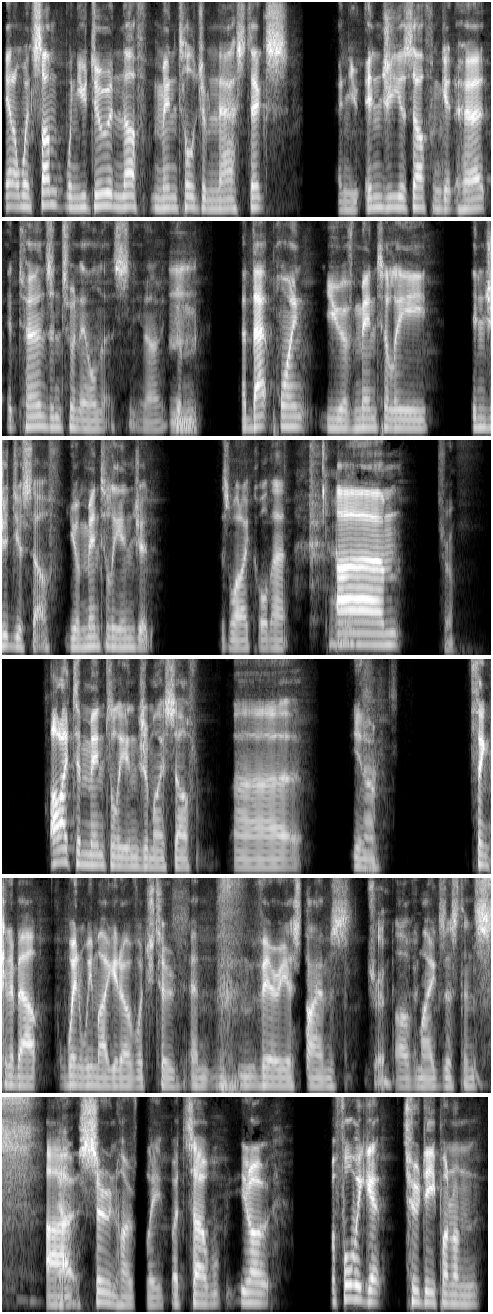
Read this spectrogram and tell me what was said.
you know when some when you do enough mental gymnastics and you injure yourself and get hurt it turns into an illness you know Mm. At that point you have mentally injured yourself you're mentally injured is what i call that um True. i like to mentally injure myself uh you know thinking about when we might get overwatch 2 and various times True. of my existence uh Yeah. soon hopefully but uh you know before we get too deep on on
